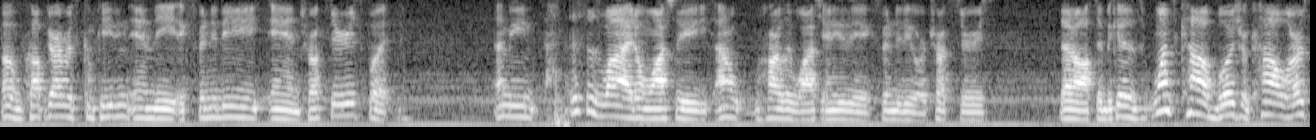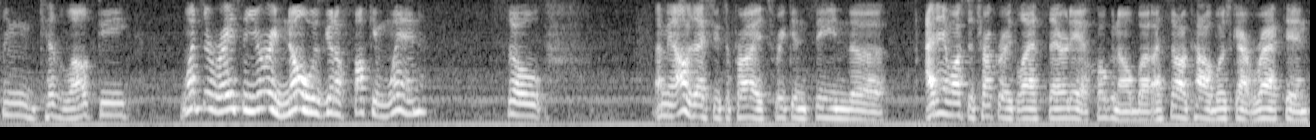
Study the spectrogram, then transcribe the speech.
Of Cup drivers competing in the Xfinity and Truck Series, but I mean, this is why I don't watch the I don't hardly watch any of the Xfinity or Truck Series that often because once Kyle Busch or Kyle Larson, Keselowski, once they're racing, you already know who's gonna fucking win. So, I mean, I was actually surprised freaking seeing the. I didn't watch the truck race last Saturday at Pocono, but I saw Kyle Busch got wrecked, and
